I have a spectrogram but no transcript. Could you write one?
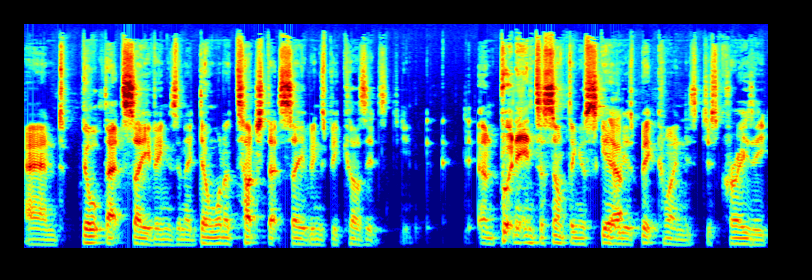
and built that savings, and they don't want to touch that savings because it's and putting it into something as scary yeah. as Bitcoin is just crazy.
